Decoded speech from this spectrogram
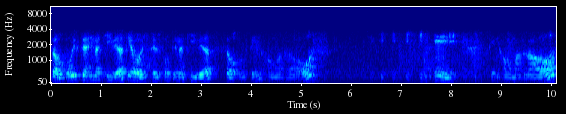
so, wo ist der Energiewert? Jawohl, Selbstpunkt Energiewert. So, und den hauen wir raus. Den hauen wir raus.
